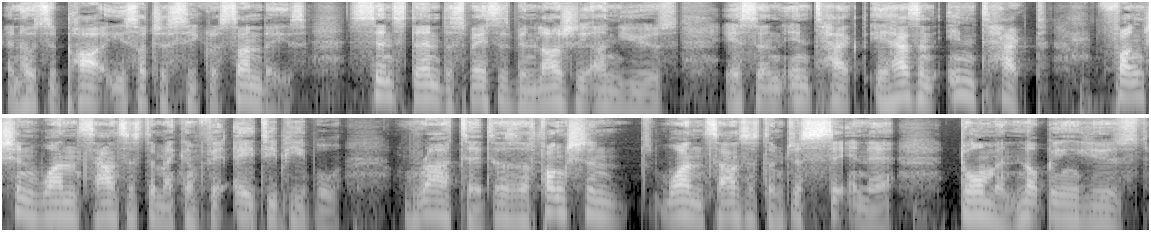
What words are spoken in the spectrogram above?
and hosted parties such as Secret Sundays. Since then, the space has been largely unused. It's an intact, it has an intact Funktion-One sound system that can fit 80 people. Rotted. There's a Function 1 sound system just sitting there, dormant, not being used.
